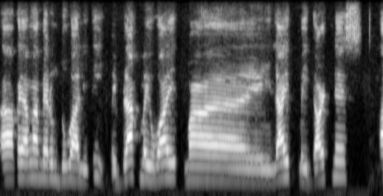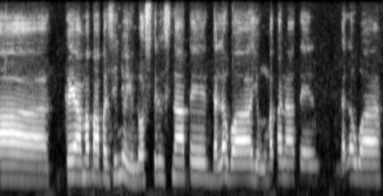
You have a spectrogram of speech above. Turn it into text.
Ah, kaya nga merong duality. May black, may white, may light, may darkness. Ah, kaya mapapansin nyo, yung nostrils natin, dalawa, yung mata natin, dalawa,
